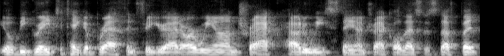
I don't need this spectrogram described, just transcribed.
it'll be great to take a breath and figure out are we on track? How do we stay on track? All that sort of stuff. But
